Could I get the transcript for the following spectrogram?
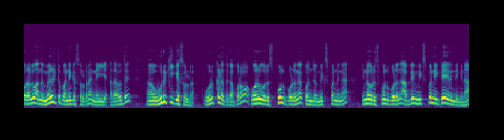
ஓரளவு அந்த மெல்ட் பண்ணிக்க சொல்கிறேன் நெய் அதாவது உருக்கிக்க சொல்கிறேன் உருக்கினதுக்கப்புறம் ஒரு ஒரு ஸ்பூன் போடுங்க. கொஞ்சம் மிக்ஸ் பண்ணுங்கள் இன்னொரு ஸ்பூன் போடுங்க. அப்படியே மிக்ஸ் பண்ணிக்கிட்டே இருந்தீங்கன்னா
